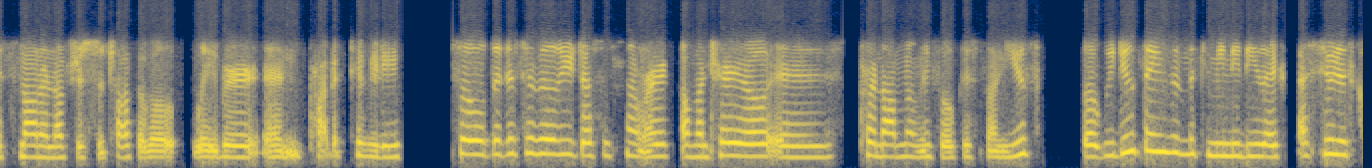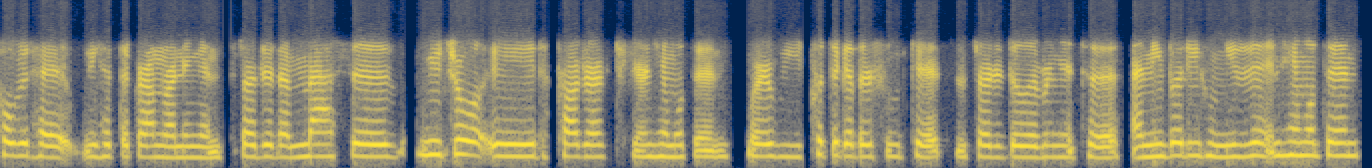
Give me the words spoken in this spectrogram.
It's not enough just to talk about labor and productivity. So the Disability Justice Network of Ontario is predominantly focused on youth, but we do things in the community. Like as soon as COVID hit, we hit the ground running and started a massive mutual aid project here in Hamilton where we put together food kits and started delivering it to anybody who needed it in Hamilton.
